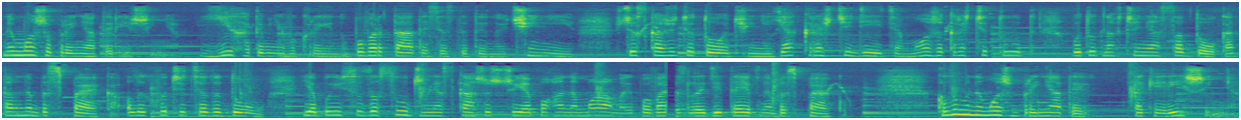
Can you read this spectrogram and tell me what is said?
не можу прийняти рішення, їхати мені в Україну, повертатися з дитиною чи ні, що скажуть оточені, як краще дітям, може краще тут, бо тут навчання садок, а там небезпека, але хочеться додому. Я боюся засудження, скажуть, що я погана мама і повезла дітей в небезпеку. Коли ми не можемо прийняти таке рішення,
